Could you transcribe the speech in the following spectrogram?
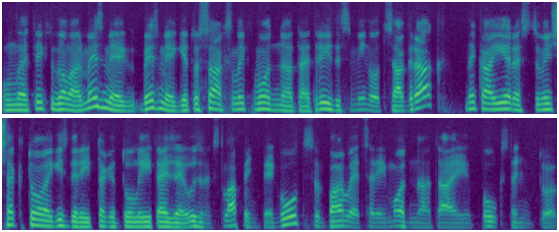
Un, lai tiktu galā ar bezmiegu, bezmiegu ja tu sāksi likt modinātāju 30 minūtes agrāk nekā ierasts, un viņš saka, to vajag izdarīt tagad, tūlīt aizēju uzrakst lapiņu pie gultas un pārliec arī modinātāju pulksteņu to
